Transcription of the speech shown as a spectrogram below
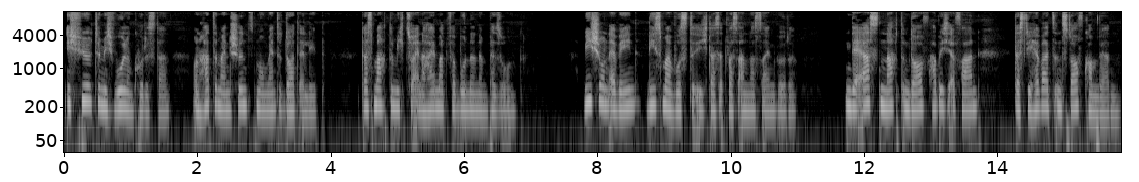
Ich fühlte mich wohl in Kurdistan und hatte meine schönsten Momente dort erlebt. Das machte mich zu einer heimatverbundenen Person. Wie schon erwähnt, diesmal wusste ich, dass etwas anders sein würde. In der ersten Nacht im Dorf habe ich erfahren, dass die Hewards ins Dorf kommen werden.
